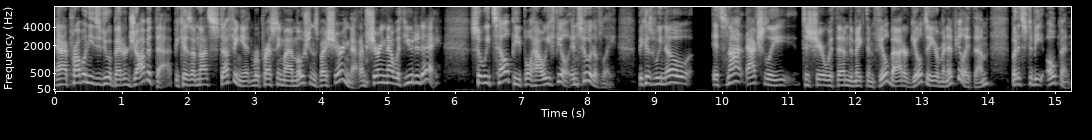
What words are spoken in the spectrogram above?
And I probably need to do a better job at that because I'm not stuffing it and repressing my emotions by sharing that. I'm sharing that with you today. So we tell people how we feel intuitively because we know it's not actually to share with them to make them feel bad or guilty or manipulate them, but it's to be open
